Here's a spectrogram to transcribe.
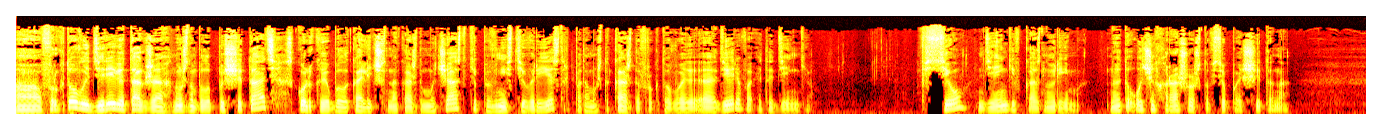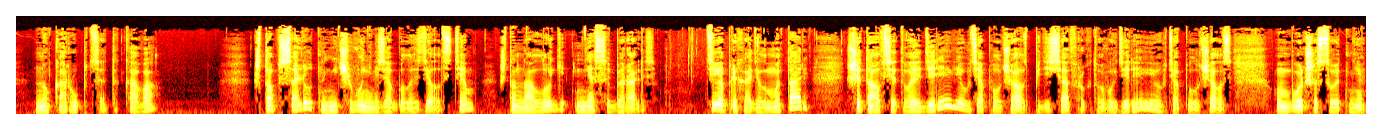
А фруктовые деревья также нужно было посчитать, сколько их было количество на каждом участке, внести в реестр, потому что каждое фруктовое э, дерево – это деньги. Все деньги в казну Рима. Но это очень хорошо, что все посчитано. Но коррупция такова, что абсолютно ничего нельзя было сделать с тем, что налоги не собирались. Тебе приходил мытарь, считал все твои деревья, у тебя получалось 50 фруктовых деревьев, у тебя получалось больше сотни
